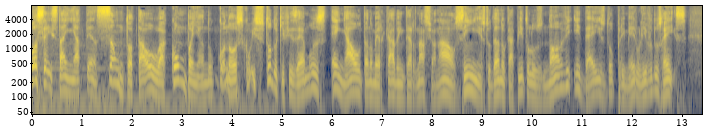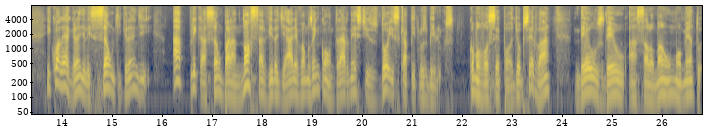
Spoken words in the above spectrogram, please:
Você está em atenção total acompanhando conosco o estudo que fizemos em alta no mercado internacional, sim, estudando capítulos 9 e 10 do primeiro livro dos reis. E qual é a grande lição, que grande aplicação para a nossa vida diária vamos encontrar nestes dois capítulos bíblicos? Como você pode observar, Deus deu a Salomão um momento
